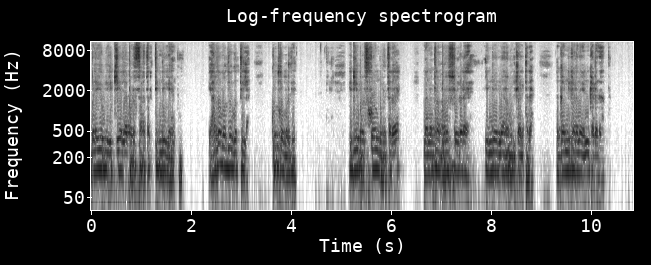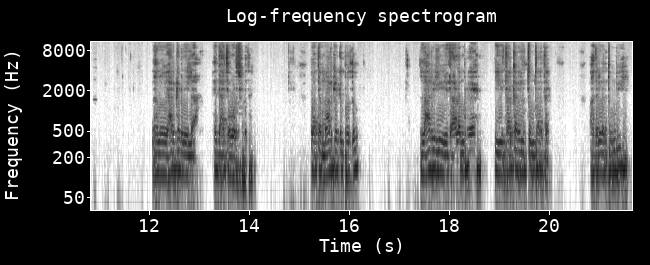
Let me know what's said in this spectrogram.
ಬೆಳಿಗ್ಗೆ ಇಡ್ಲಿ ಎಲ್ಲ ಬಡಿಸ್ತಾ ಇರ್ತಾರೆ ತಿಂಡಿಗೆ ಅಂತ. ಯಾರ್ದೋ ಮದುವೆ ಗೊತ್ತಿಲ್ಲ. ಕೂತ್ಕೊಂಡ್ಬಿಡ್ತೀನಿ ಇಡ್ಲಿ ಬಡಿಸ್ಕೊಂಡು ಬಿಡ್ತಾರೆ. ನನ್ನ ಹತ್ರ ಬರೋಷ್ಟ್ರೊಳಗಡೆ ಹಿಂದೆ ಹಿಂದೆ ಯಾರು ಕೇಳ್ತಾರೆ. ಗಂಡು ಕಡೆದ ಹೆಣ್ಣು ಕಡೆದ ಅಂತ. ನಾನು ಯಾರ ಕಡೆ ಇಲ್ಲ. ಎದ್ದಾಚೆ ಓಡಿಸ್ಬಿಡ್ದೆ. ಮತ್ತೆ ಮಾರ್ಕೆಟ್ ಬಂದು ಲಾರಿಲಿ ದಾಳಂಬ್ರೆ, ಈ ತರಕಾರಿ ತುಂಬ್ತಾ ಇರ್ತಾರೆ. ಅದೆಲ್ಲ ತುಂಬಿ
